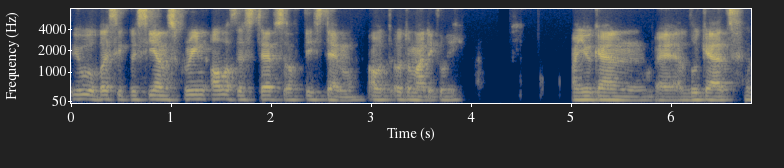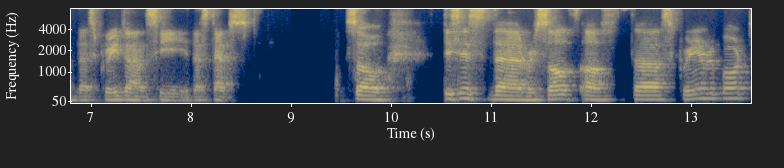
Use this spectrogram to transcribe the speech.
you will basically see on screen all of the steps of this demo automatically. And you can uh, look at the script and see the steps. So this is the result of the screening report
